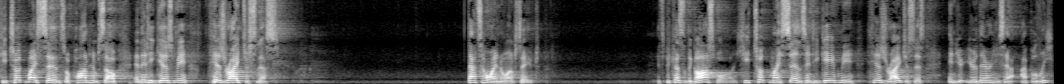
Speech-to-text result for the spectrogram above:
He took my sins upon Himself and then He gives me His righteousness. That's how I know I'm saved. It's because of the gospel. He took my sins and He gave me His righteousness. And you're there and you say, I believe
